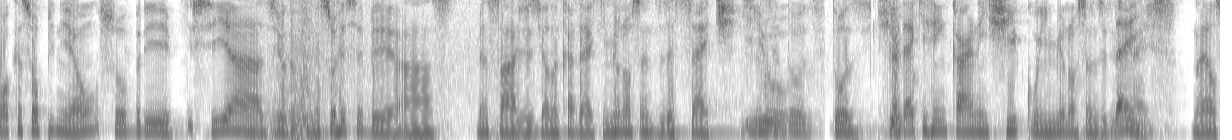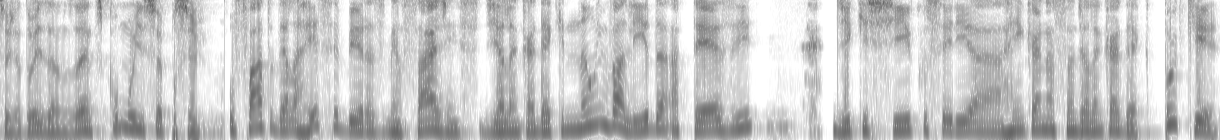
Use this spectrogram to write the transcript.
qual que é a sua opinião sobre se a Zilda começou a receber as mensagens de Allan Kardec em 1917 e o 12. Kardec reencarna em Chico em 1910, né? Ou seja, dois anos antes. Como isso é possível? O fato dela receber as mensagens de Allan Kardec não invalida a tese de que Chico seria a reencarnação de Allan Kardec. Por quê?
